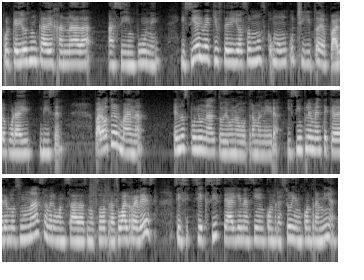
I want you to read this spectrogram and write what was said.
Porque Dios nunca deja nada así impune. Y si Él ve que usted y yo somos como un cuchillito de palo por ahí, dicen, para otra hermana, Él nos pone un alto de una u otra manera y simplemente quedaremos más avergonzadas nosotras o al revés, si, si existe alguien así en contra suya, en contra mía.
